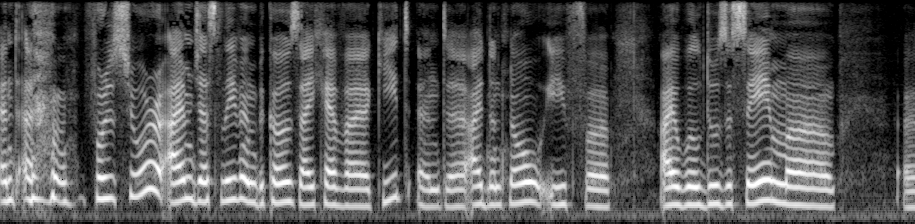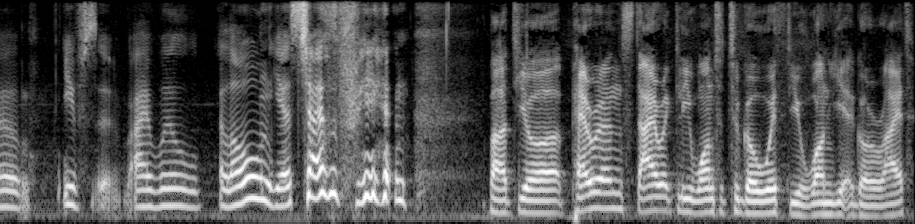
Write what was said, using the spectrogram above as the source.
and for sure, I'm just leaving because I have a kid, and uh, I don't know if I will do the same if I will alone, yes, child free. but your parents directly wanted to go with you one year ago, right?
